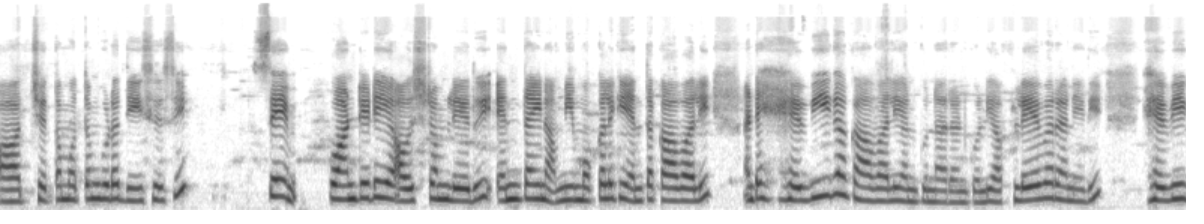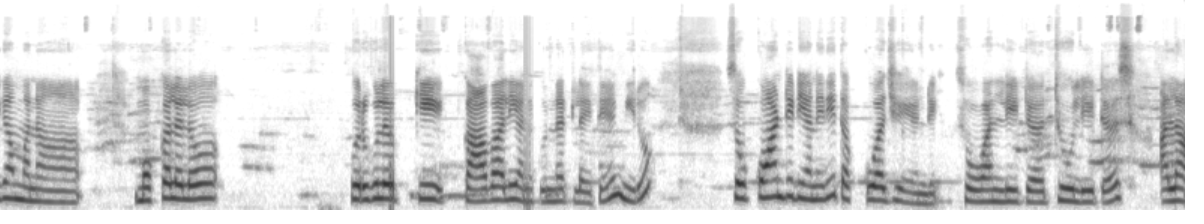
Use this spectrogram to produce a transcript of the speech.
ఆ చెత్త మొత్తం కూడా తీసేసి సేమ్ క్వాంటిటీ అవసరం లేదు. ఎంతైనా మీ మొక్కలకి ఎంత కావాలి అంటే హెవీగా కావాలి అనుకున్నారనుకోండి. ఆ ఫ్లేవర్ అనేది హెవీగా మన మొక్కలలో పురుగులకి కావాలి అనుకున్నట్లయితే మీరు సో, క్వాంటిటీ అనేది తక్కువ చేయండి. So, one litre, two litres అలా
